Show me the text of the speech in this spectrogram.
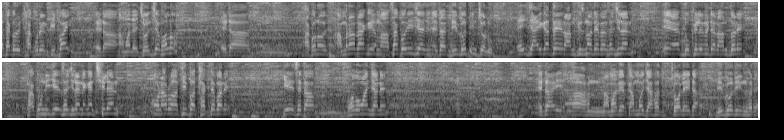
আশা করি ঠাকুরের কৃপায় এটা আমাদের চলছে ভালো। এটা এখনও আমরা আশা করি যে এটা দীর্ঘদিন চলুক। এই জায়গাতে রামকৃষ্ণ দেব এসেছিলেন, এ দু কিলোমিটার অন্তরে। ঠাকুর নিজে এসেছিলেন, এখানে ছিলেন, ওনারও আশীর্বাদ থাকতে পারে। কে সেটা ভগবান জানেন এটাই আমাদের কাম্য যা চলে এটা দীর্ঘদিন ধরে।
